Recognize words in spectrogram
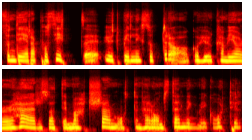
funderar på sitt utbildningsuppdrag och hur kan vi göra det här så att det matchar mot den här omställningen vi går till.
